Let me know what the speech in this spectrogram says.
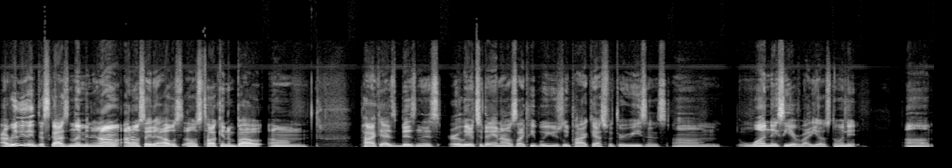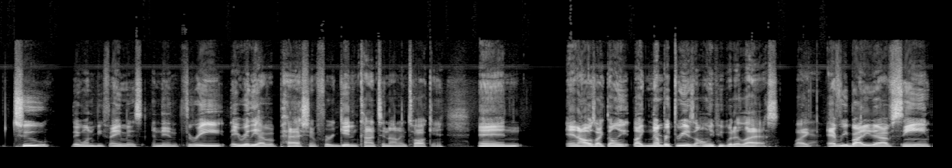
I really think the sky's the limit, and I don't I don't say that. I was I was talking about um podcast business earlier today, and I was like, people usually podcast for three reasons. Um, one, they see everybody else doing it. Um, two, they want to be famous, and then three, they really have a passion for getting content out and talking. And and I was like, the only like number three is the only people that last. Like Yeah. everybody that I've seen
